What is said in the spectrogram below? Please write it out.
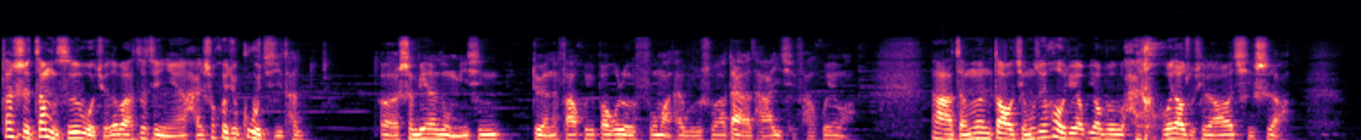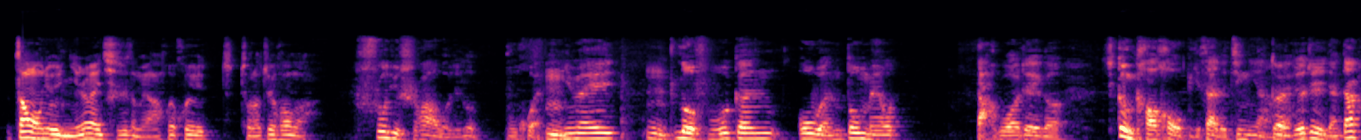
但是詹姆斯，我觉得吧，这几年还是会去顾及他呃身边的这种明星队员的发挥，包括热夫嘛，他不是说要带着他一起发挥嘛。那咱们到节目最后就要要不还回到主题聊聊骑士啊？张龙就你认为骑士怎么样？会会走到最后吗？说句实话，我觉得不会，嗯因为嗯乐福跟欧文都没有打过这个更靠后比赛的经验，我觉得这一点。但是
